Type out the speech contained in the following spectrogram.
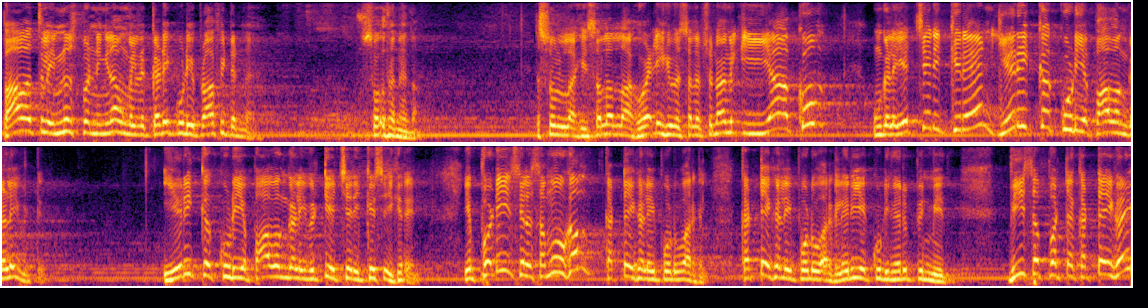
பாவத்தில் இன்வெஸ்ட் பண்ணிங்கன்னா உங்களுக்கு கிடைக்கக்கூடிய ப்ராஃபிட் என்ன? சோதனை தான். ரசூல்லாஹி சொல்லல்லாஹு அலைஹி வசலம் சொன்னாங்க இய்யாக்கும் உங்களை எச்சரிக்கிறேன் எரிக்கக்கூடிய பாவங்களை விட்டு. எரிக்கக்கூடிய பாவங்களை விட்டு எச்சரிக்கை செய்கிறேன். எப்படி? சில சமூகம் கட்டைகளை போடுவார்கள். கட்டைகளை போடுவார்கள் எரியக்கூடிய நெருப்பின் மீது. வீசப்பட்ட கட்டைகள்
